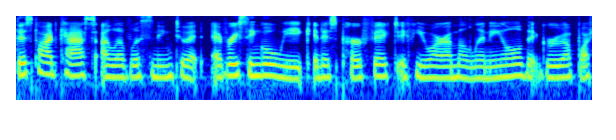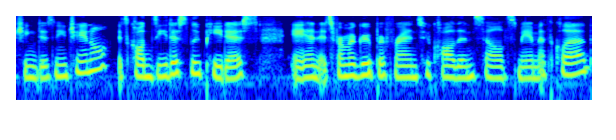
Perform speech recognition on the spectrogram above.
This podcast, I love listening to it every single week. It is perfect if you are a millennial that grew up watching Disney Channel. It's called Zetus Lepetus, and it's from a group of friends who call themselves Mammoth Club.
